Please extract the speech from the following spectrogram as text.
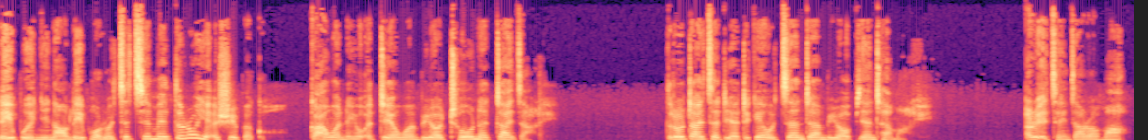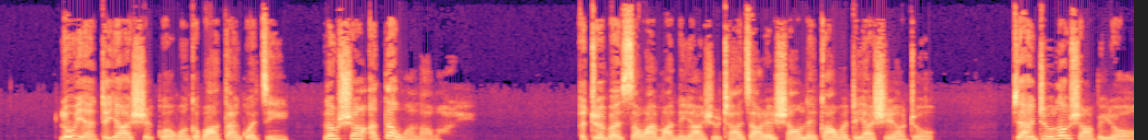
လေးပွေညီနောင်လေးဖော်တို့ချက်ချင်းပဲသူတို့ရဲ့အရှိဘက်ကိုကောင်းဝင်တွေကိုအတင်းဝင်ပြီးတော့ထိုးနဲ့တိုက်ကြတယ်။သူတို့တိုက်ချက်တည်းတကယ်ကိုကြမ်းတမ်းပြီးတော့ပြင်းထန်ပါတယ်။အဲ့ဒီအချိန်ကျတော့မှ လို့ရန်တရားရှိကွယ်ဝန်ကဘာတိုင်းကွက်ကြီးလှုပ်ရှားအသက်ဝင်လာပါတယ်။အတွင်ဘက်ဆောင်းဝိုင်းမှာနေရာယူထားကြတဲ့ရှောင်းလင်ကောင်းဝတရားရှိရောက်တို့ပြန်တူလှုပ်ရှားပြီးတော့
